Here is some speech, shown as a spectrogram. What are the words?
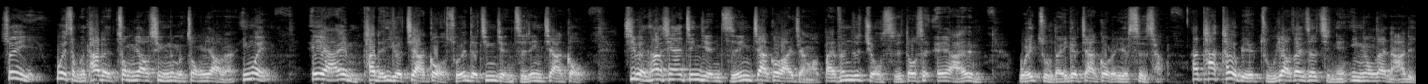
所以为什么它的重要性那么重要呢？因为 ARM 它的一个架构，所谓的精简指令架构，基本上现在精简指令架构来讲哦，百分之九十都是 ARM。为主的一个架构的一个市场，那它特别主要在这几年应用在哪里？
